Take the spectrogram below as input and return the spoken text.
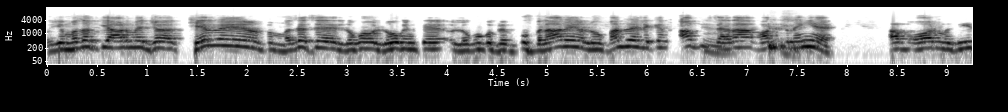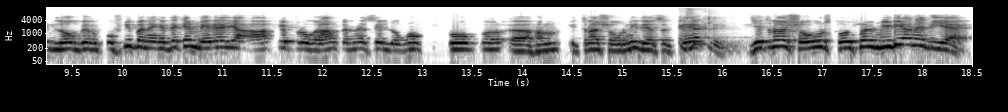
ये मज़हब की आड़ में खेल रहे हैं और मज़े से लोगों लोग इनके लोगों को बेवकूफ़ बना रहे हैं और लोग बन रहे हैं लेकिन अब हम्म। ज़्यादा वक्त नहीं है अब और मजीद लोग बेवकूफ़ नहीं बनेंगे देखें मेरे या आपके प्रोग्राम करने से लोगों को हम इतना शोर नहीं दे सकते exactly. जितना शोर सोशल मीडिया ने दिया है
